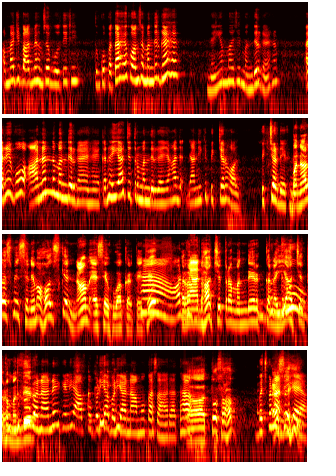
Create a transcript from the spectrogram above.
अम्मा जी बाद में हमसे बोलती थी तुमको पता है कौन से मंदिर गए हैं? नहीं अम्मा जी मंदिर गए हैं। अरे वो आनंद मंदिर गए हैं कन्हैया चित्र मंदिर गए यहाँ यानी कि पिक्चर हॉल पिक्चर देख बनारस में सिनेमा हॉल्स के नाम ऐसे हुआ करते हाँ, थे और राधा चित्र मंदिर कन्हैया चित्र मंदिर। बनाने के लिए आपको बढ़िया बढ़िया नामों का सहारा था। आ, तो साहब बचपन नहीं गया।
